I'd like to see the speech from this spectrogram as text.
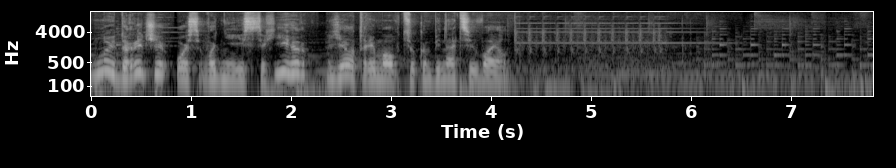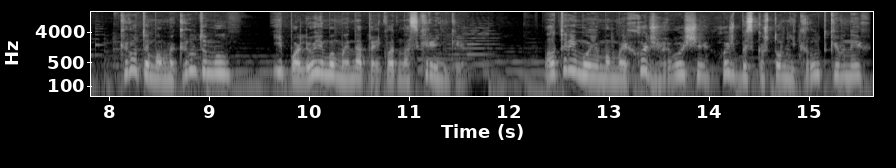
Ну і до речі, ось в одній із цих ігор я отримав цю комбінацію Wild. Крутимо ми крутимо і полюємо ми, наприклад, на скриньки. Отримуємо ми хоч гроші, хоч безкоштовні крутки в них,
